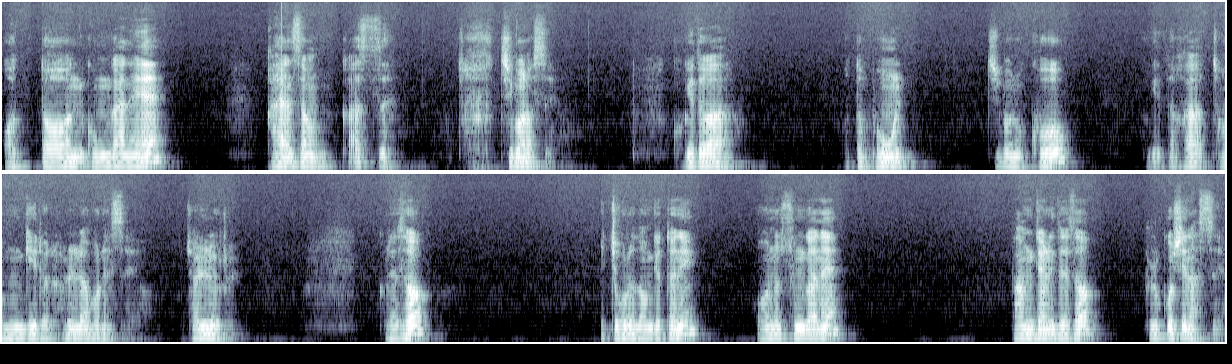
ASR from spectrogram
어떤 공간에 가연성 가스 촥 집어넣었어요. 거기다가 어떤 봉을 집어넣고 여기다가 전기를 흘려보냈어요. 전류를. 그래서 이쪽으로 넘겼더니 어느 순간에 방전이 돼서 불꽃이 났어요.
